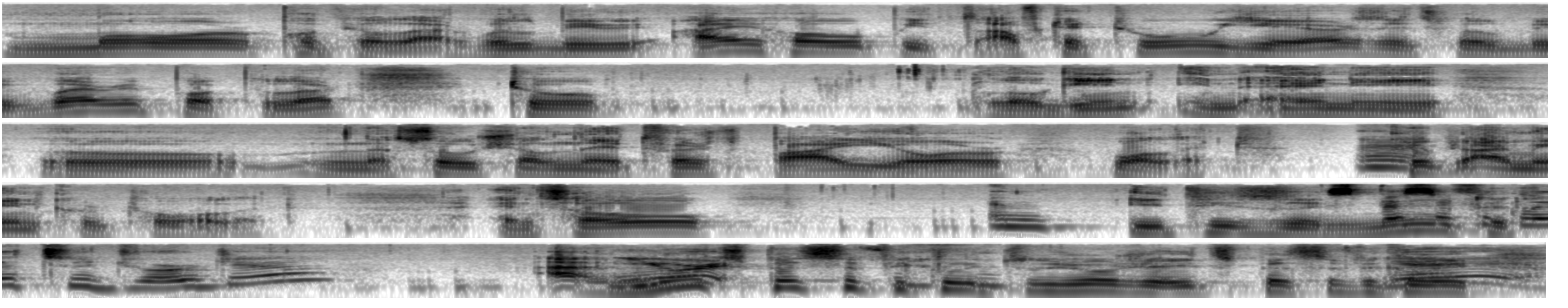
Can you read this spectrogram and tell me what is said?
more popular. Will be. I hope it after two years it will be very popular to log in in any uh, social networks by your wallet. Mm. Crypto, I mean crypto wallet, and so and it is specifically to Georgia. Uh, Not specifically to Georgia, it's specifically Yeah,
